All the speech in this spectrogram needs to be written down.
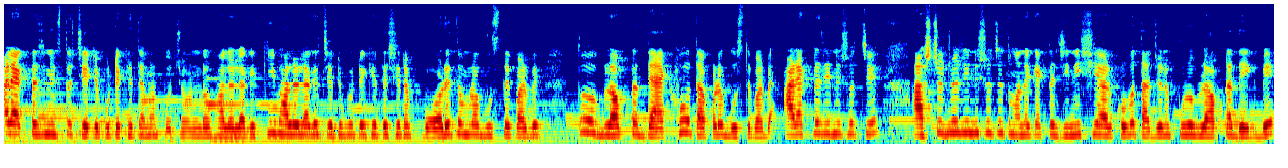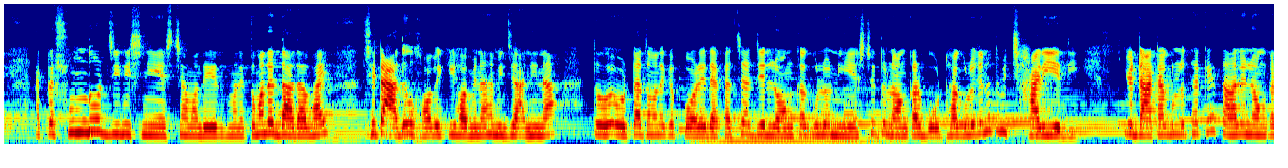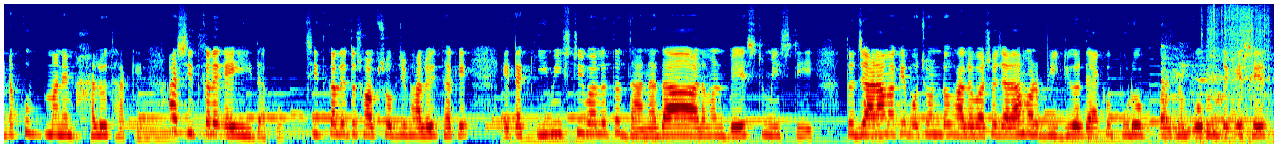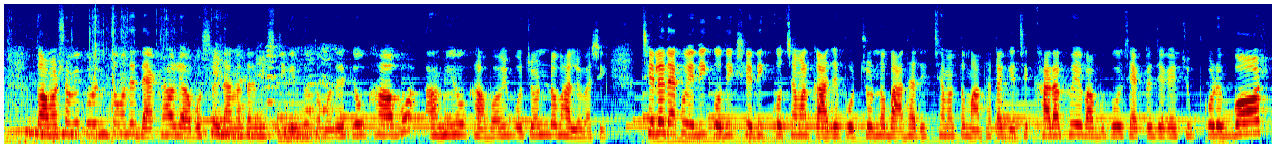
আর একটা জিনিস তো চেটেপুটে খেতে আমার প্রচণ্ড ভালো লাগে। কি ভালো লাগে চেটেপুটে খেতে সেটা পরে তোমরা বুঝতে পারবে। তো ব্লগটা দেখো, তারপরে বুঝতে পারবে। আর একটা জিনিস হচ্ছে, আশ্চর্য জিনিস হচ্ছে তোমাদেরকে একটা জিনিস শেয়ার করব। তার জন্য পুরো ব্লগটা দেখবে। একটা সুন্দর জিনিস নিয়ে এসছে আমাদের মানে তোমাদের দাদা ভাই সেটা আদৌ হবে কি হবে না আমি জানি না। তো ওটা তোমাদেরকে পরে দেখাচ্ছে। আর যে লঙ্কাগুলো নিয়ে এসছে, তো লঙ্কার বোঠাগুলো যেন তুমি ছাড়িয়ে দিই। যে ডাঁটাগুলো থাকে, তাহলে লঙ্কাটা খুব মানে ভালো থাকে। আর শীতকালে এই দেখো, শীতকালে তো সব সবজি ভালোই থাকে। এটা কি মিষ্টি বলো তো? দানাদার, আমার বেস্ট মিষ্টি। তো যারা আমাকে প্রচণ্ড ভালোবাসো, যারা আমার ভিডিও দেখো পুরো একদম প্রথম থেকে শেষ, তো আমার সঙ্গে করে তোমাদের দেখা হলে অবশ্যই দানাদার মিষ্টি কিন্তু তোমাদেরকেও খাওয়াবো, আমিও খাব, আমি প্রচণ্ড ভালোবাসি। ছেলে দেখো এদিক ওদিক, সেদিক করছে, আমার কাজে প্রচণ্ড বাধা দিচ্ছে, আমার তো মাথাটা গেছে খারাপ হয়ে বাবু বলছে, একটা জায়গায় চুপ করে বস।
